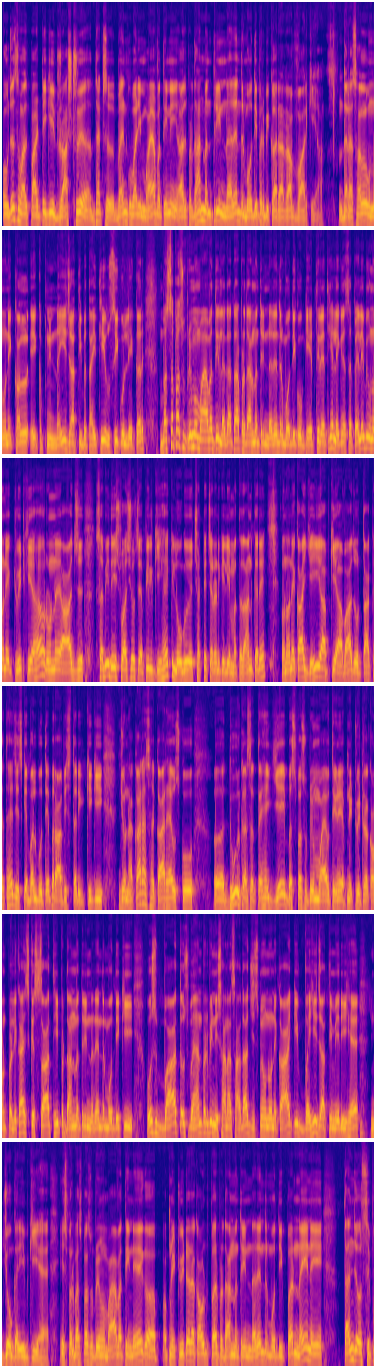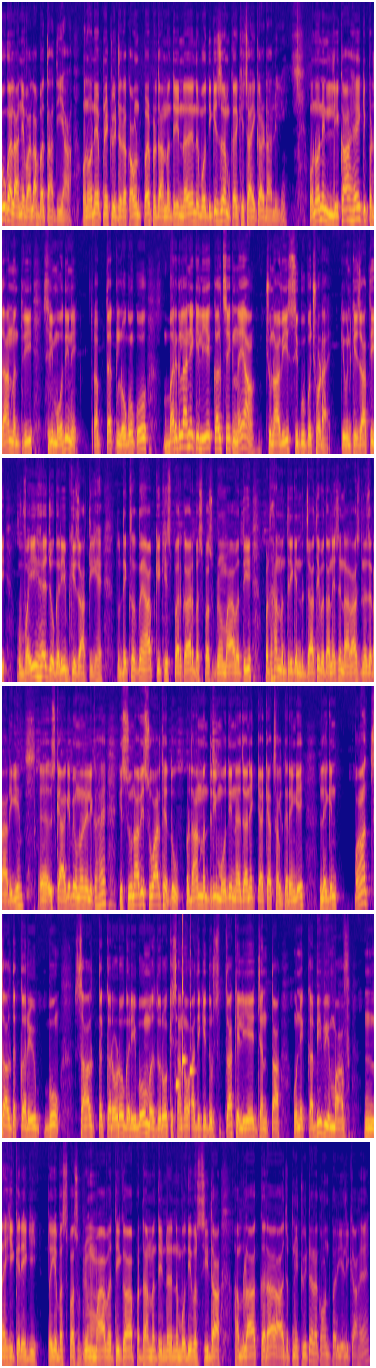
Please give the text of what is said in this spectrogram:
बहुजन समाज पार्टी की राष्ट्रीय अध्यक्ष बहन कुमारी मायावती ने आज प्रधानमंत्री नरेंद्र मोदी पर भी करारा वार किया। दरअसल उन्होंने कल एक अपनी नई जाति बताई थी, उसी को लेकर बसपा सुप्रीमो मायावती लगातार प्रधानमंत्री नरेंद्र मोदी को घेरती रहती है, लेकिन इससे पहले भी उन्होंने एक ट्वीट किया है और उन्होंने आज सभी देशवासियों से अपील की है कि लोग छठे चरण के लिए मतदान करें। उन्होंने कहा, यही आपकी आवाज़ और ताकत है, जिसके बलबूते पर आप इस तरीके की जो नकारा सरकार है, उसको दूर कर सकते हैं। ये बसपा सुप्रीमो मायावती ने अपने ट्विटर अकाउंट पर लिखा है। इसके साथ ही प्रधानमंत्री नरेंद्र मोदी की उस बात, उस बयान पर भी निशाना साधा, जिसमें उन्होंने कहा कि वही जाति मेरी है जो गरीब की है। इस पर बसपा सुप्रीमो मायावती ने अपने ट्विटर अकाउंट पर प्रधानमंत्री नरेंद्र मोदी पर नए नए तंज और सिपू का लाने वाला बता दिया। उन्होंने अपने ट्विटर अकाउंट पर प्रधानमंत्री नरेंद्र मोदी की जमकर खिंचाई कर डाली। उन्होंने लिखा है कि प्रधानमंत्री श्री मोदी ने अब तक लोगों को बरगलाने के लिए कल से एक नया चुनावी सिगु को छोड़ा है। कि उनकी जाति वही है जो गरीब की जाति है। तो देख सकते हैं आप कि किस प्रकार बसपा सुप्रीमो मायावती प्रधानमंत्री की जाति बताने से नाराज़ नज़र आ रही है। इसके आगे भी उन्होंने लिखा है कि चुनावी स्वार्थ हेतु प्रधानमंत्री मोदी न जाने क्या क्या छल करेंगे, लेकिन पाँच साल तक करीबों, साल तक करोड़ों गरीबों, मजदूरों, किसानों आदि की दुरुस्तता के लिए जनता उन्हें कभी भी माफ़ नहीं करेगी। तो ये बसपा सुप्रीमो मायावती का प्रधानमंत्री नरेंद्र मोदी पर सीधा हमला करा। आज अपने ट्विटर अकाउंट पर ये लिखा है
